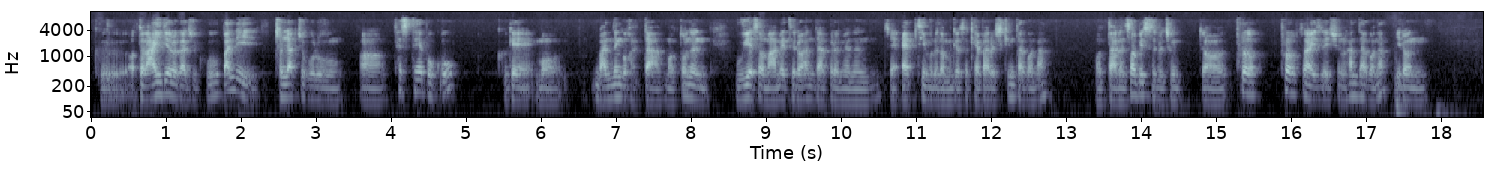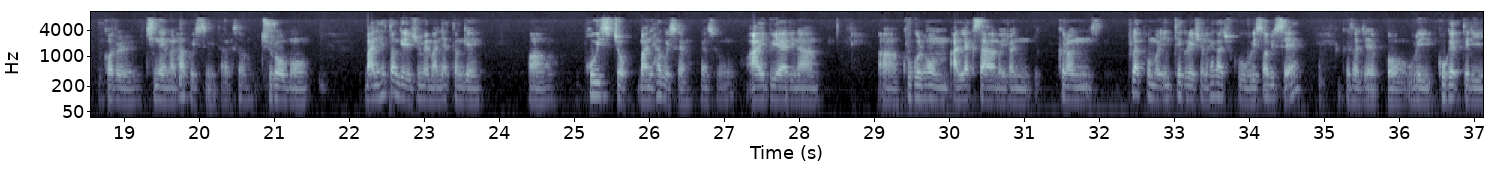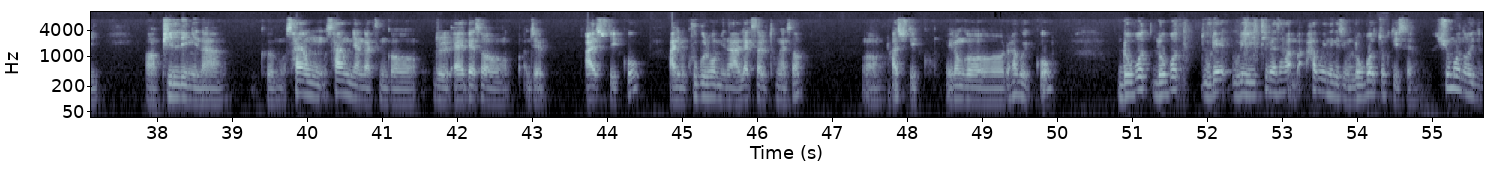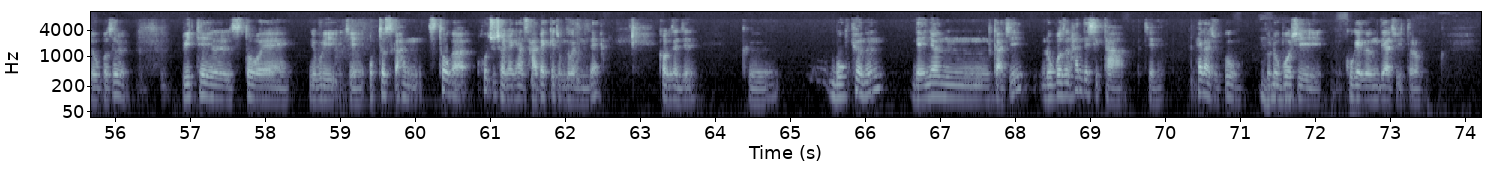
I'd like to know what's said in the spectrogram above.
그 어떤 아이디어를 가지고 빨리 전략적으로 어, 테스트 해보고 그게 뭐 맞는 것 같다, 뭐 또는 위에서 마음에 들어 한다 그러면은 이제 앱 팀으로 넘겨서 개발을 시킨다거나 뭐 다른 서비스를 좀 어, pro productization을 한다거나 이런 거를 진행을 하고 있습니다. 그래서 주로 뭐 많이 했던 게 요즘에 많이 했던 게 어, voice 쪽 많이 하고 있어요. 그래서 IVR이나 어, 구글 홈, 알렉사 뭐 이런 그런 플랫폼을 integration 해가지고 우리 서비스에 그래서 이제 뭐 우리 고객들이 어, billing이나 그 뭐 사용 사용량 같은 거를 앱에서 이제 알 수도 있고 아니면 구글 홈이나 알렉사를 통해서 어, 할 수도 있고 이런 거를 하고 있고 로봇 로봇 우리 우리 팀에서 하, 고 있는 게 지금 로봇 쪽도 있어요. 휴머노이드 로봇을 retail store에 우리 이제 옵터스가 한 store가 호주 전역에 한 400개 정도가 있는데 거기서 이제 그 목표는 내년까지 로봇을 한 대씩 다 이제 해가지고 그 로봇이 고객을 응대할 수 있도록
